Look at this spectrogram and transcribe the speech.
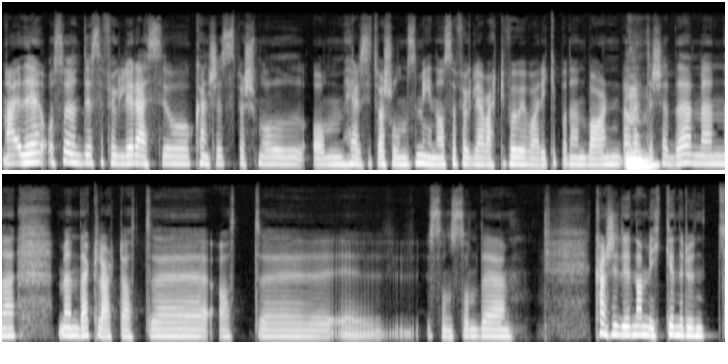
Nei, det, også, det, selvfølgelig reiser jo kanskje et spørsmål om hele situasjonen som ingen av oss selvfølgelig har vært i, for vi var ikke på den baren da mm. dette skjedde. Men, eh, men, det er klart at, eh, at eh, sånn som det kanskje dynamikken rundt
